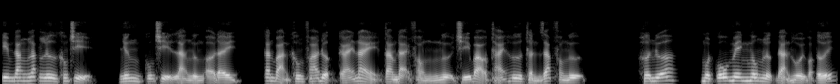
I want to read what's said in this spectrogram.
kim đăng lắc lư không chỉ, nhưng cũng chỉ là ngừng ở đây, căn bản không phá được cái này tam đại phòng ngự trí bảo thái hư thần giáp phòng ngự. Hơn nữa, một cỗ minh ngông lực đàn hồi vào tới,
